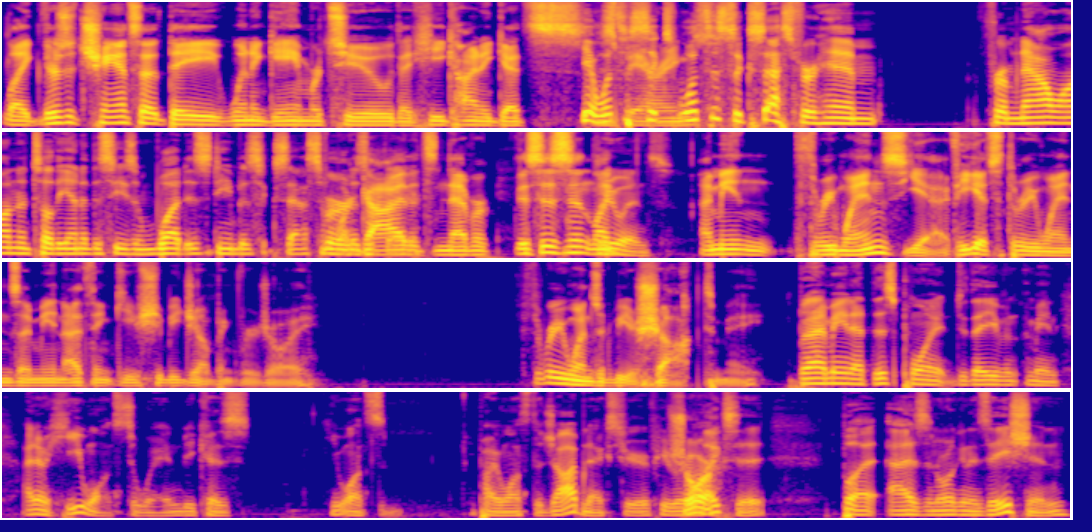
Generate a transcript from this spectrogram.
Like, there's a chance that they win a game or two that he kind of gets. Yeah. What's the suc bearings. what's the success for him from now on until the end of the season? What is deemed a success and for what a is guy that's never? This isn't like Three wins. I mean, three wins. Yeah, if he gets three wins, I mean, I think he should be jumping for joy. Three wins would be a shock to me, But I mean, at this point, do they even? I mean, I know he wants to win because he wants to. He probably wants the job next year if he really Sure. likes it. But as an organization,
